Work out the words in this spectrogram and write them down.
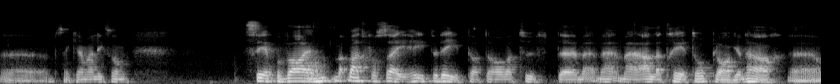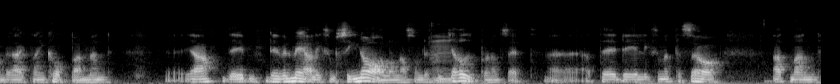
eh, sen kan man liksom se på varje match för sig hit och dit och att det har varit tufft eh, med, med, med alla tre topplagen här eh, om vi räknar in koppan. Men eh, ja, det, det, är väl mer liksom signalerna som det mm. skickar ut på något sätt. Att det, det är liksom inte så att man,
